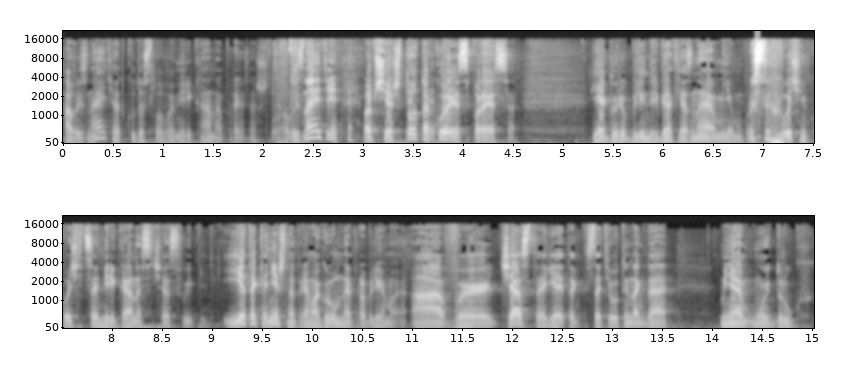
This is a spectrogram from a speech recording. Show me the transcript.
а вы знаете, откуда слово «американо» произошло? А вы знаете вообще, что такое эспрессо? Я говорю, блин, ребят, я знаю, мне просто очень хочется американо сейчас выпить. И это, конечно, прям огромная проблема. А в часто я это, кстати, вот иногда меня мой друг,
